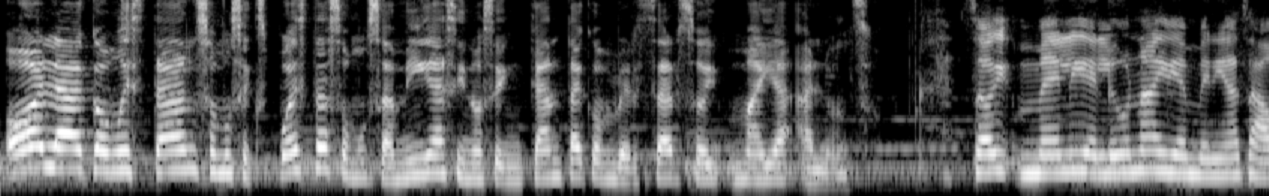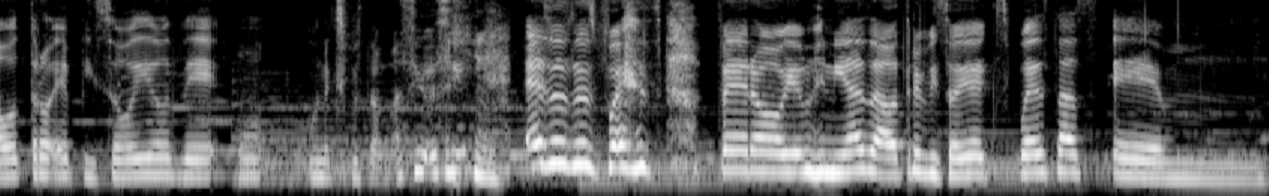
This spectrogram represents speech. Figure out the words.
Hola, ¿cómo están? Somos expuestas, somos amigas y nos encanta conversar. Soy Maya Alonso. Soy Meli de Luna y bienvenidas a otro episodio de un, una expuesta más, iba a decir. Eso es después, pero bienvenidas a otro episodio de Expuestas. Em,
